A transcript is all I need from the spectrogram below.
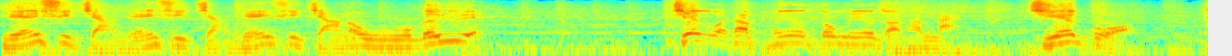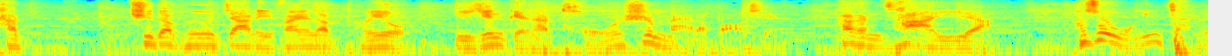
连续讲，连续讲，连续讲了五个月。结果他朋友都没有找他买，结果他去他朋友家里，发现他朋友已经给他同事买了保险，他很诧异啊。他说：“我给你讲了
